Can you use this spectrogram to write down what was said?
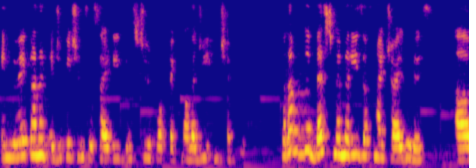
in Vivekanand Education Society's Institute of Technology in Chembur. One of the best memories of my childhood is uh,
